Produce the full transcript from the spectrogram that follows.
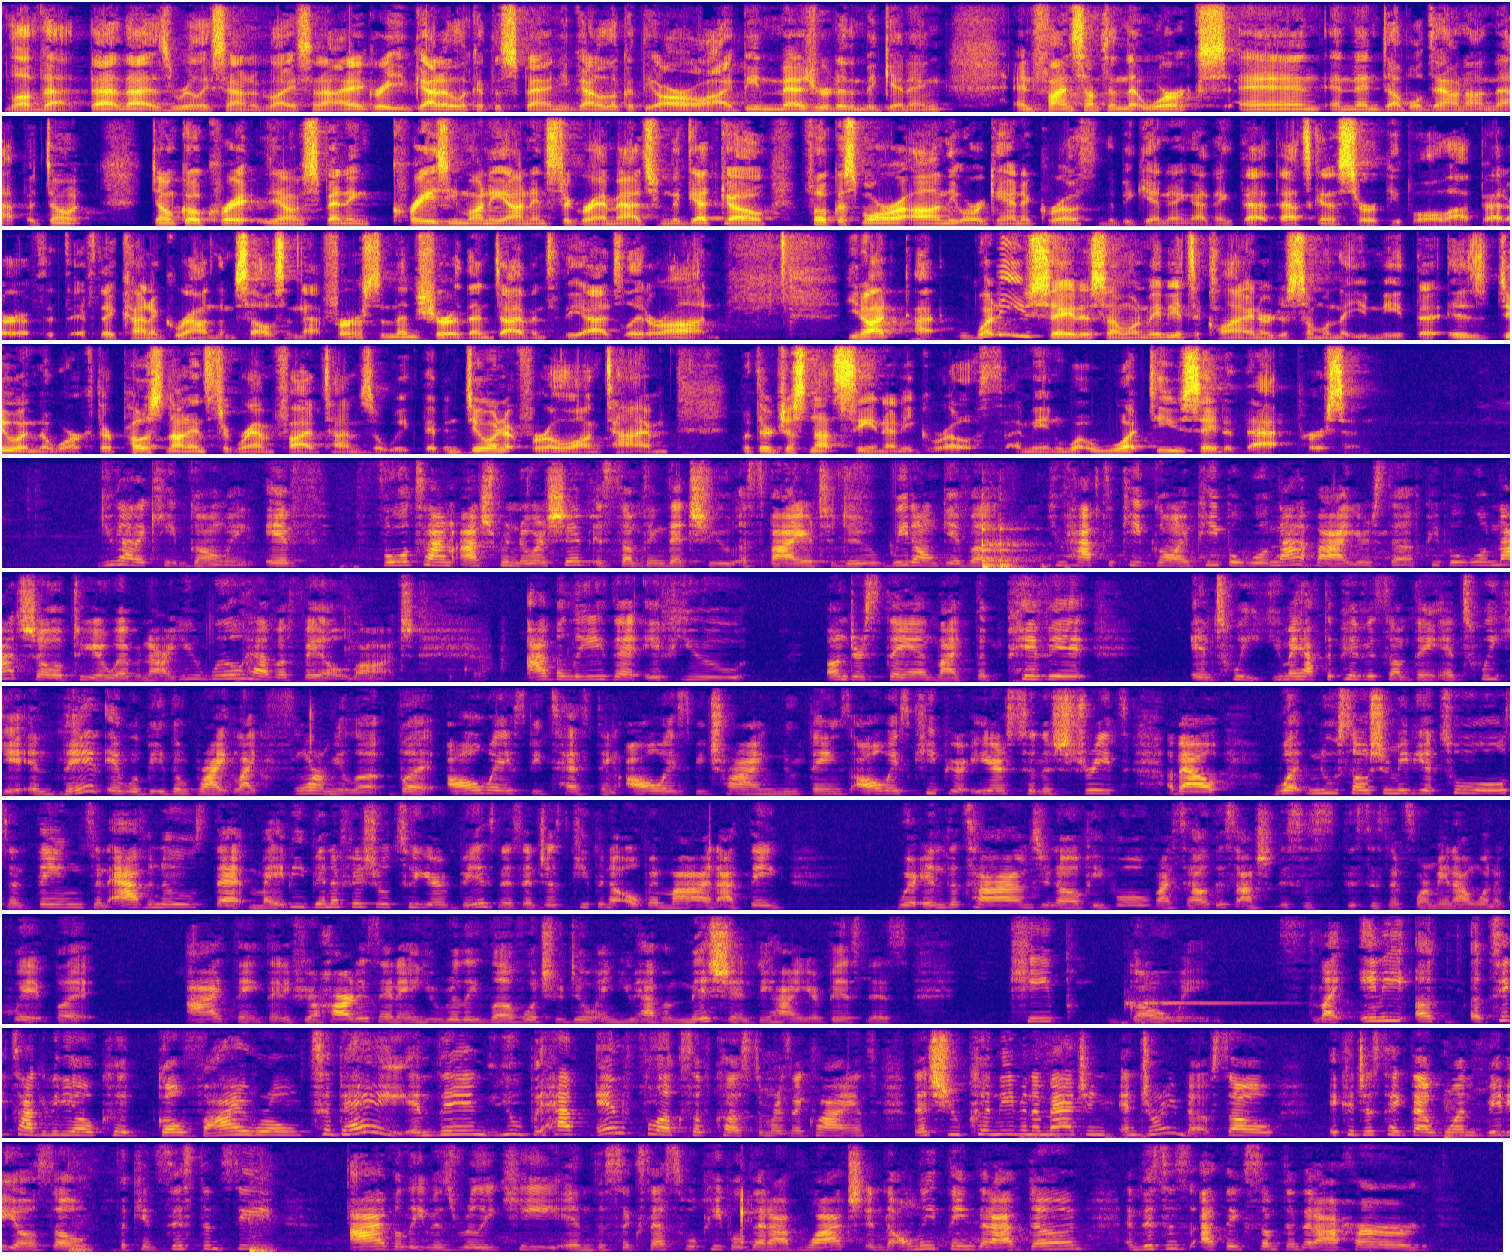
Love that. That that is really sound advice, and I agree. You've got to look at the spend. You've got to look at the ROI. Be measured in the beginning, and find something that works, and and then double down on that. But don't don't go cra- you know spending crazy money on Instagram ads from the get go. Focus more on the organic growth in the beginning. I think that that's going to serve people a lot better if if they kind of ground themselves in that first, and then sure, then dive into the ads later on you know, I, I, what do you say to someone? Maybe it's a client or just someone that you meet that is doing the work. They're posting on Instagram five times a week. They've been doing it for a long time, but they're just not seeing any growth. I mean, what what do you say to that person? You got to keep going. If full time entrepreneurship is something that you aspire to do, we don't give up. You have to keep going. People will not buy your stuff. People will not show up to your webinar. You will have a failed launch. I believe that if you understand like the pivot and tweak. You may have to pivot something and tweak it, and then it would be the right like formula. But always be testing, always be trying new things, always keep your ears to the streets about what new social media tools and things and avenues that may be beneficial to your business, and just keeping an open mind. I think we're in the times, you know, people might say, "Oh, this this is this isn't for me, and I want to quit," but I think that if your heart is in it and you really love what you do and you have a mission behind your business, keep going. Like any a, a TikTok video could go viral today, and then you have influx of customers and clients that you couldn't even imagine and dreamed of. So it could just take that one video. So the consistency, I believe, is really key in the successful people that I've watched. And the only thing that I've done, and this is, I think, something that I heard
